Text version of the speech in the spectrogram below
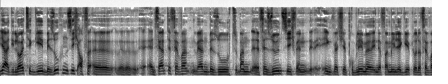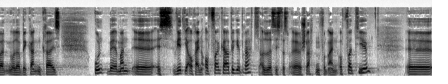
ja, die Leute gehen, besuchen sich, auch äh, äh, entfernte Verwandten werden besucht. Man äh, versöhnt sich, wenn irgendwelche Probleme in der Familie gibt oder Verwandten oder Bekanntenkreis. Und äh, man, äh, es wird ja auch eine Opfergabe gebracht. Also das ist das äh, Schlachten von einem Opfertier. Äh,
